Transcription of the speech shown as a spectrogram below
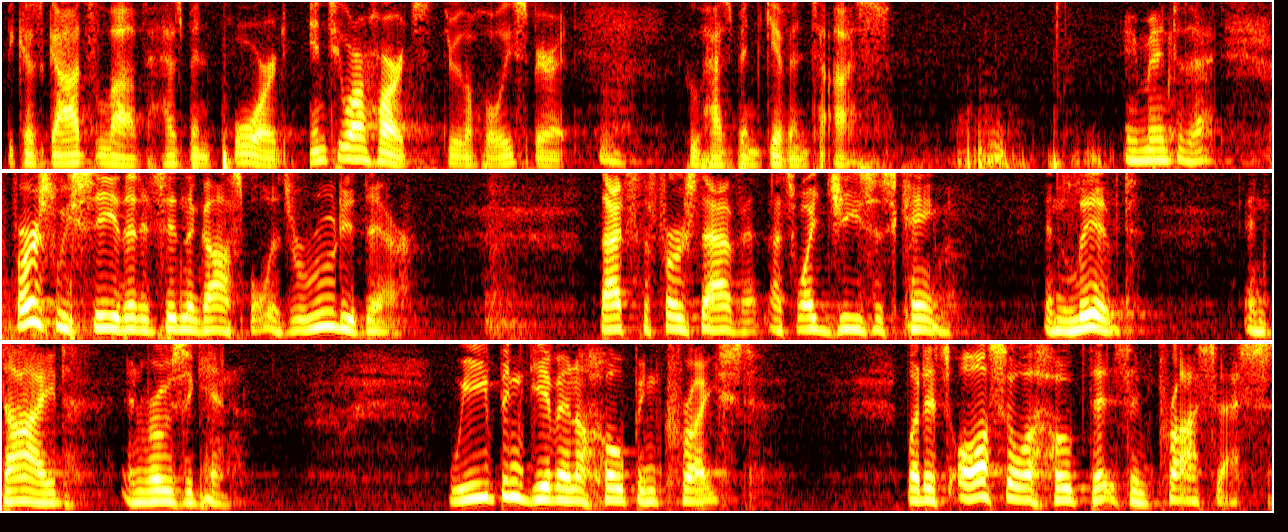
because God's love has been poured into our hearts through the Holy Spirit. Who has been given to us. Amen to that. First, we see that it's in the gospel, it's rooted there. That's the first advent. That's why Jesus came and lived and died and rose again. We've been given a hope in Christ, but it's also a hope that is in process.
